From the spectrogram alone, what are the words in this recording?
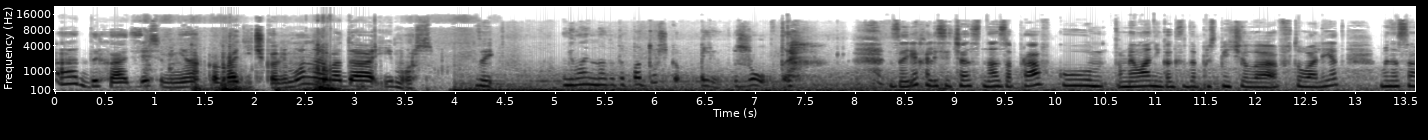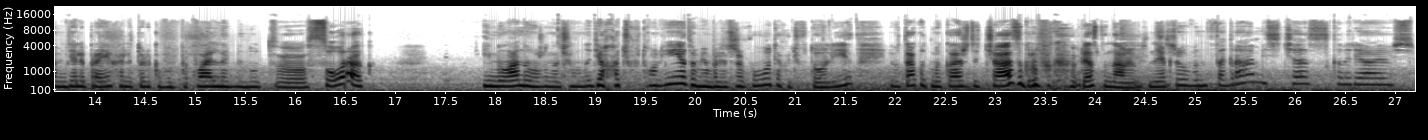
отдыхать. Здесь у меня водичка, лимонная вода и морс. Милане надо эта подушка, блин, желтая. Заехали сейчас на заправку. Мелани, как всегда, приспичила в туалет. Мы на самом деле проехали только вот буквально минут э, 40. И Милана уже начала, ну, я хочу в туалет, у меня болит живот, я хочу в туалет. И вот так вот мы каждый час, грубо говоря, останавливаемся. Но я живу в Инстаграме сейчас, ковыряюсь.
